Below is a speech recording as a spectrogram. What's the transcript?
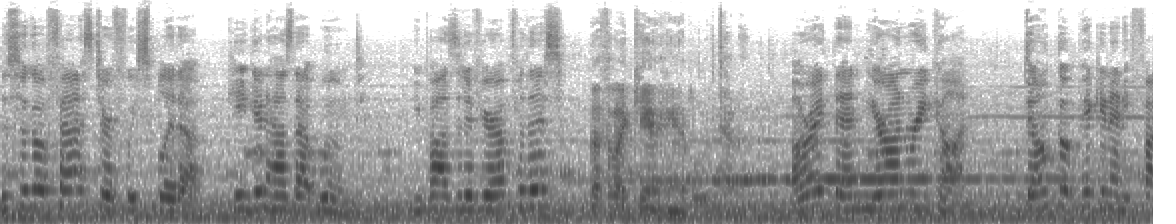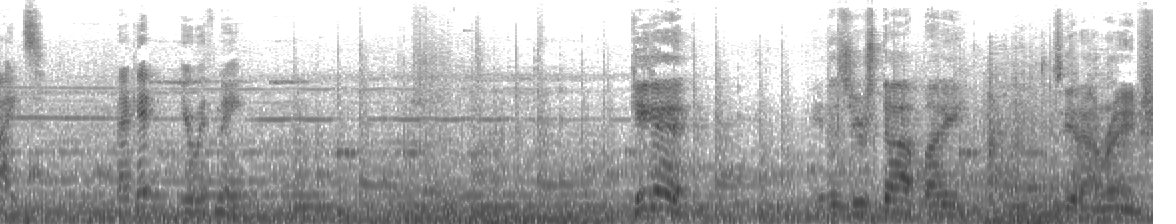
This will go faster if we split up. Keegan, how's that wound? You positive you're up for this? Nothing I can't handle, Lieutenant. All right then, you're on recon. Don't go picking any fights. Becket, you're with me. Keegan! It is your stop, buddy. See you downrange.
